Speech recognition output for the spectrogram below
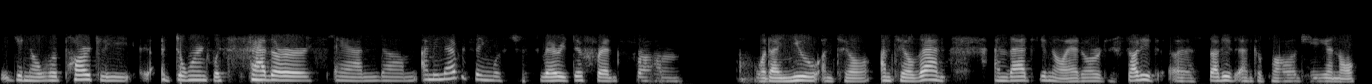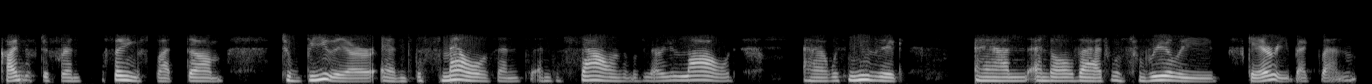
you know were partly adorned with feathers and um i mean everything was just very different from what i knew until until then and that you know I had already studied uh, studied anthropology and all kinds of different things, but um, to be there and the smells and and the sounds. It was very loud uh, with music and and all that was really scary back then.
